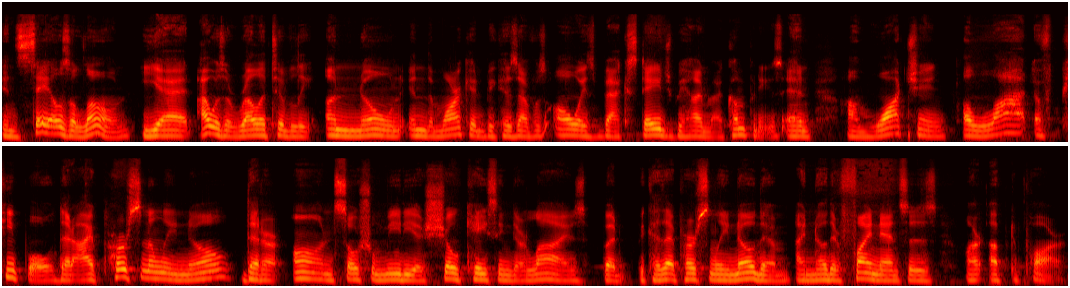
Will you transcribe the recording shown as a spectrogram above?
in sales alone, yet I was a relatively unknown in the market because I was always backstage behind my companies. And I'm watching a lot of people that I personally know that are on social media showcasing their lives, but because I personally know them, I know their finances aren't up to par.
